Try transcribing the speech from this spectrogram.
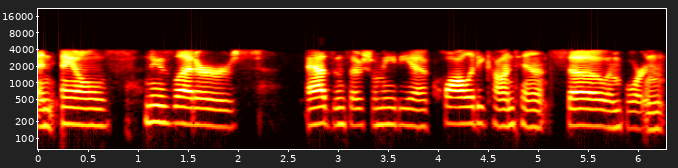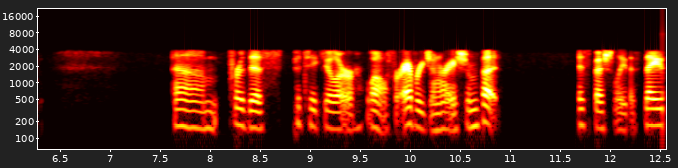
and emails, newsletters, ads in social media, quality content, so important um, for this particular, well, for every generation, but especially this. They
